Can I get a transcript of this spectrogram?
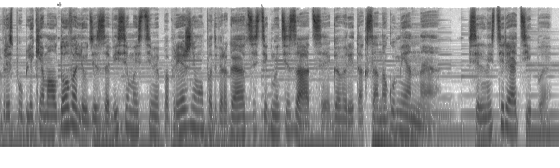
В Республике Молдова люди с зависимостями по-прежнему подвергаются стигматизации, говорит Оксана Гуменная. Сильны стереотипы.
